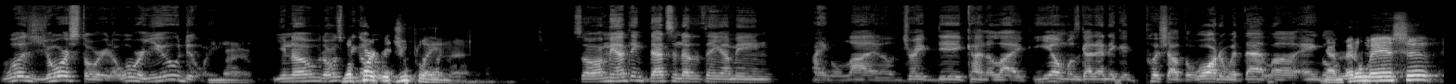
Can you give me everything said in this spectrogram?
what's your story though? What were you doing? Right. You know, don't What part did you play in that? So I mean, I think that's another thing. I mean, I ain't gonna lie though. Drake did kind of like he almost got that nigga push out the water with that uh, angle. That middleman shit.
